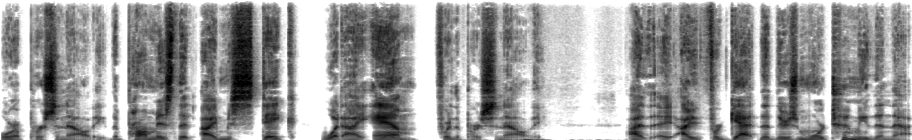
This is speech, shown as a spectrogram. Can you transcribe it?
or a personality. The problem is that I mistake what I am for the personality. I, I forget that there's more to me than that.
